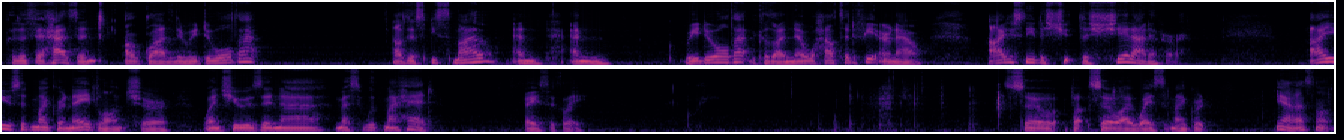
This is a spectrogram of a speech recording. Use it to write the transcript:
Because if it hasn't, I'll gladly redo all that. I'll just be smile and and redo all that because I know how to defeat her now. I just need to shoot the shit out of her. I used my grenade launcher when she was in uh, messing with my head, basically. So, but so I wasted my grenade. Yeah, that's not.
